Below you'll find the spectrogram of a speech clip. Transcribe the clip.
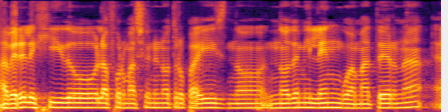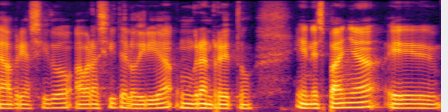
haber elegido la formación en otro país, no, no de mi lengua materna, habría sido, ahora sí te lo diría, un gran reto. En España eh,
